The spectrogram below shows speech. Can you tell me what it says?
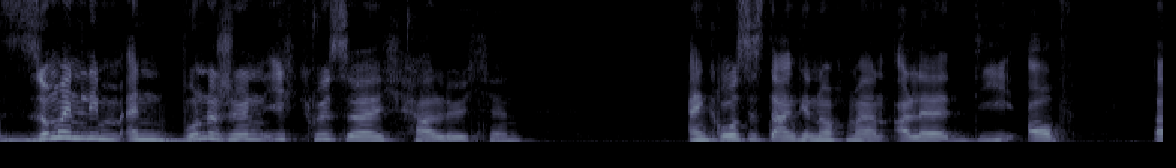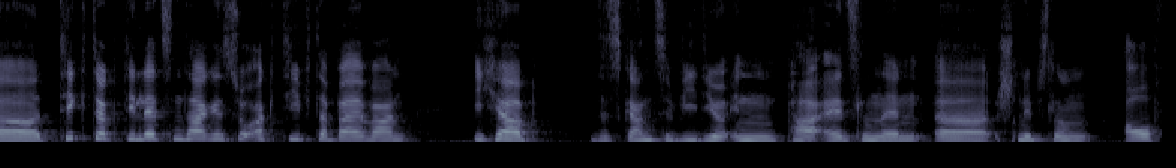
So, meine Lieben, einen wunderschönen, ich grüße euch, Hallöchen. Ein großes Danke nochmal an alle, die auf äh, TikTok die letzten Tage so aktiv dabei waren. Ich habe das ganze Video in ein paar einzelnen äh, Schnipseln auf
